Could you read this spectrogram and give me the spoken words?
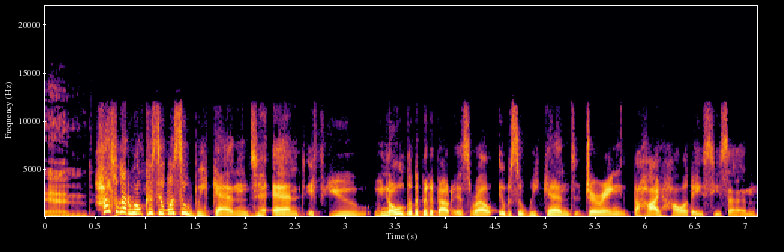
and hospital got it wrong because it was a weekend and if you you know a little bit about israel it was a weekend during the high holiday season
